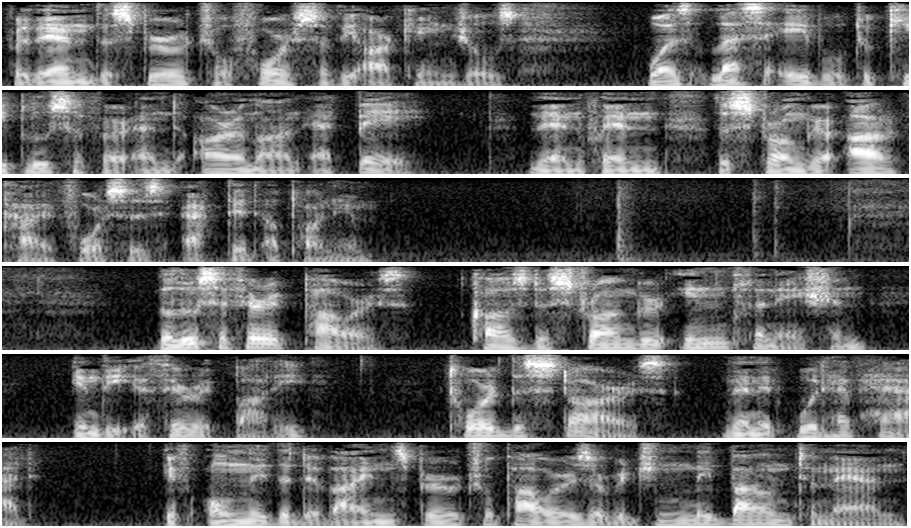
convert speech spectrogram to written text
for then the spiritual force of the archangels was less able to keep Lucifer and Ahriman at bay than when the stronger Archai forces acted upon him. The Luciferic powers caused a stronger inclination in the etheric body toward the stars than it would have had if only the divine spiritual powers originally bound to man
